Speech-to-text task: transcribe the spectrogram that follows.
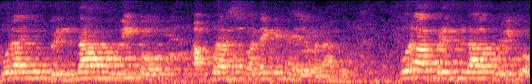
पूरा जो वृंदापुरी को अब पूरा सोने के महल बना दो। पूरा वृंदापुरी को।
